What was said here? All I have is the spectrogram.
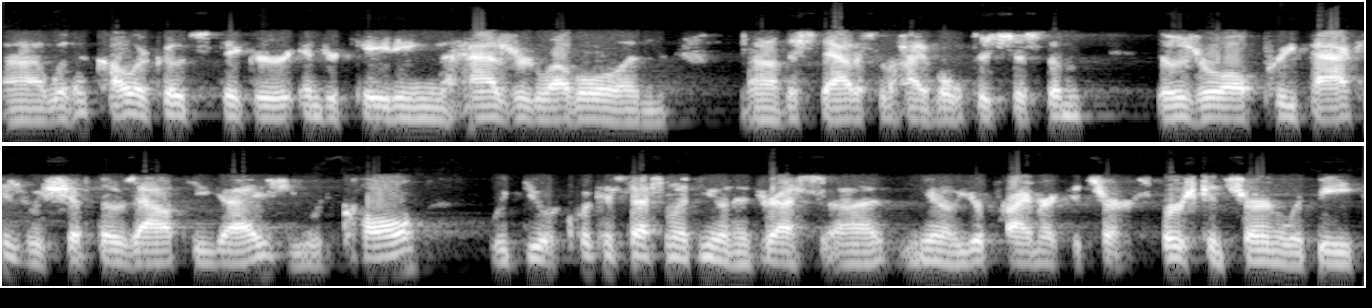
uh, with a color code sticker indicating the hazard level and uh, the status of the high voltage system. Those are all pre-packaged. We ship those out to you guys. You would call. We do a quick assessment with you and address, uh, you know, your primary concerns. First concern would be,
